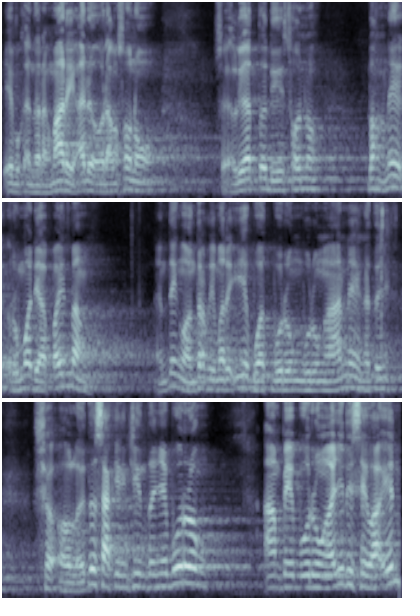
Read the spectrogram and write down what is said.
Ya bukan orang mari ada orang sono. Saya lihat tuh di sono bang nih rumah diapain bang? Nanti ngontrak di mari iya buat burung-burung aneh katanya. Insya Allah itu saking cintanya burung. Sampai burung aja disewain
